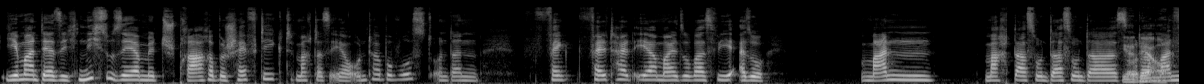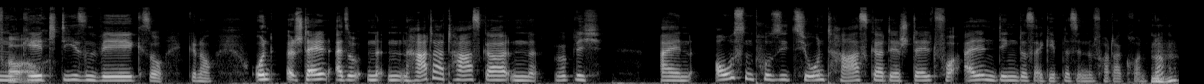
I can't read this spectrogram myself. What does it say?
Jemand, der sich nicht so sehr mit Sprache beschäftigt, macht das eher unterbewusst und dann fängt, fällt halt eher mal sowas wie, also Mann macht das und das und das Ja, der oder Mann auch. geht diesen Weg, so, genau. Und äh, stellen, also ein, ein harter Tasker, ein, wirklich ein Außenposition-Tasker, der stellt vor allen Dingen das Ergebnis in den Vordergrund. Ne? Mhm.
